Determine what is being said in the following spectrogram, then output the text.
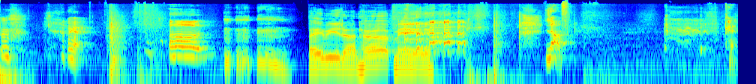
Okay. Uh, Baby, don't hurt me. Love. Okay.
